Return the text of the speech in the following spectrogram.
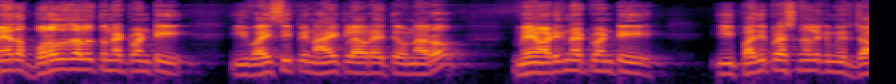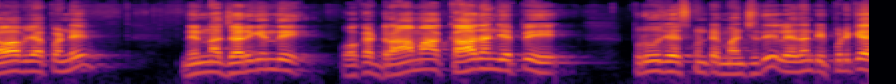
మీద బురద జల్లుతున్నటువంటి ఈ వైసీపీ నాయకులు ఎవరైతే ఉన్నారో మేము అడిగినటువంటి ఈ పది ప్రశ్నలకి మీరు జవాబు చెప్పండి. నిన్న జరిగింది ఒక డ్రామా కాదని చెప్పి ప్రూవ్ చేసుకుంటే మంచిది లేదంటే ఇప్పటికే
